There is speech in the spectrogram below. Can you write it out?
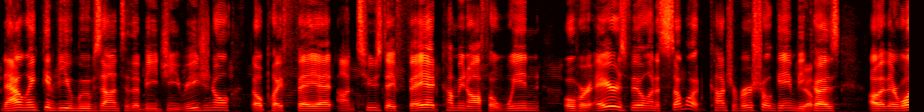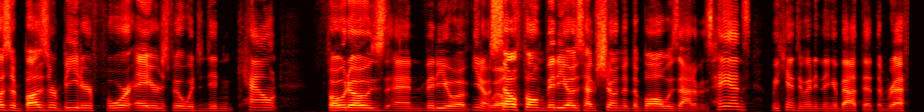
Now, Lincoln View moves on to the BG Regional. They'll play Fayette on Tuesday. Fayette coming off a win over Ayersville in a somewhat controversial game because yep. uh, there was a buzzer beater for Ayersville, which didn't count. Photos and video of, you know, well, cell phone videos have shown that the ball was out of his hands. We can't do anything about that. The ref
